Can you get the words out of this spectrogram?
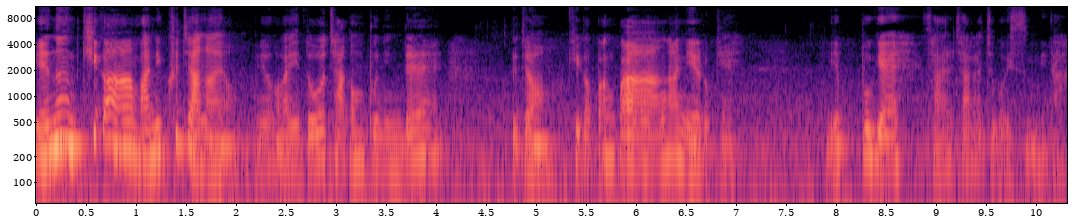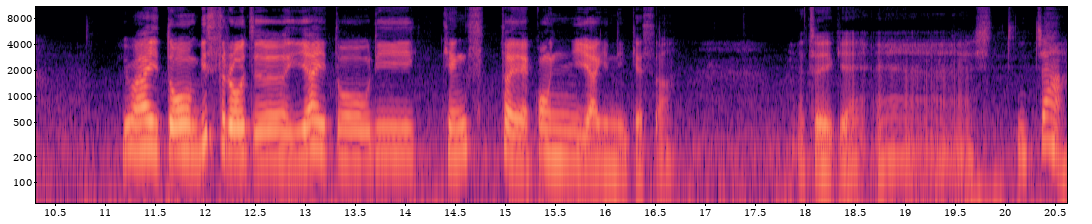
얘는 키가 많이 크지 않아요. 이 아이도 작은 분인데 그죠? 키가 빵빵하니 이렇게 예쁘게 잘 자라주고 있습니다. 이 아이 또 미스 로즈 이 아이 또 우리 갱스터의 꽃 이야기님께서 저에게 에, 진짜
